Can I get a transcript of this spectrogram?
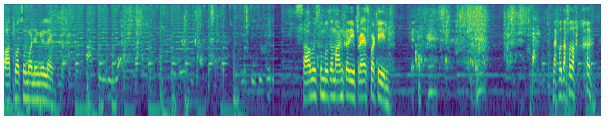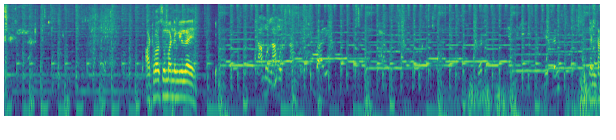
पाचवा चुंबा निघलेला आहे. सहावे चुंबाचा मानकरी प्रयास पाटील. दाखव दाखव दाखव. आठवा चुंबा निघलेला आहे. घंटा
